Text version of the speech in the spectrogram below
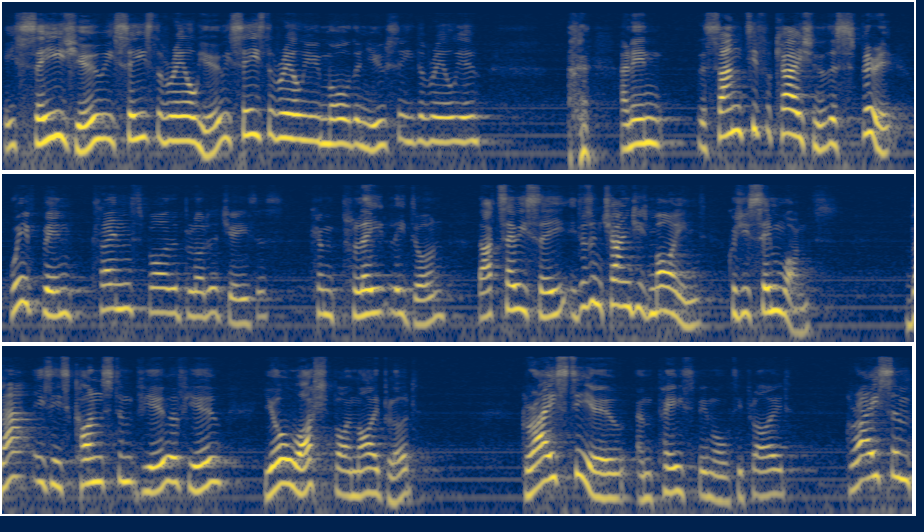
He sees you, he sees the real you, he sees the real you more than you see the real you. and in the sanctification of the Spirit, we've been cleansed by the blood of Jesus, completely done. That's how he sees. He doesn't change his mind because you sin once. That is his constant view of you. You're washed by my blood. Grace to you and peace be multiplied. Grace and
